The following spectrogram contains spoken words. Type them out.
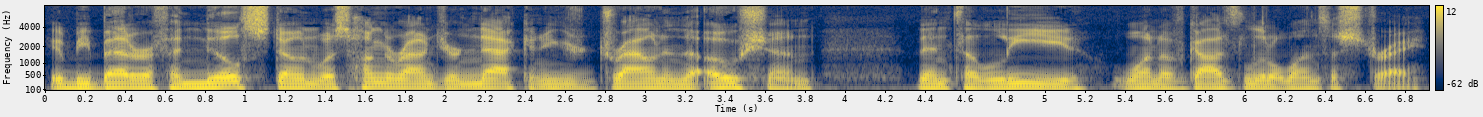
it would be better if a millstone was hung around your neck and you drown in the ocean than to lead one of God's little ones astray.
